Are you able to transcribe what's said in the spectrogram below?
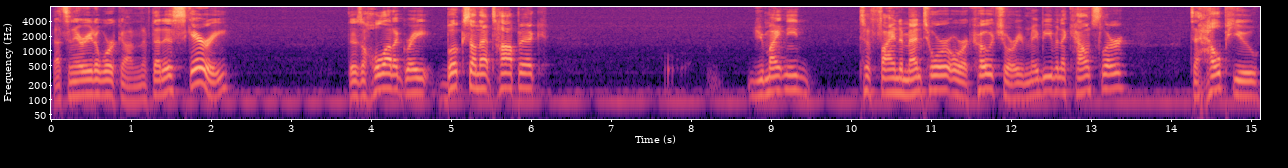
That's an area to work on. And if that is scary, there's a whole lot of great books on that topic. You might need to find a mentor or a coach or maybe even a counselor to help you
